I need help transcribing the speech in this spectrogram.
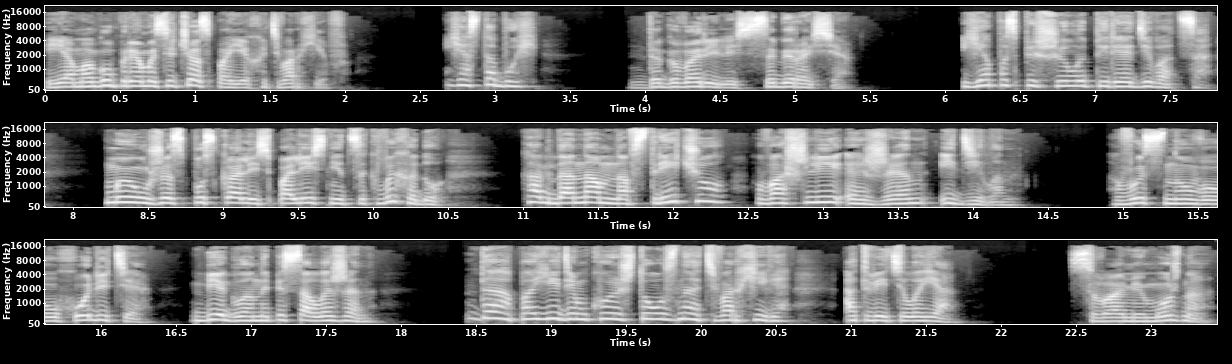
Я могу прямо сейчас поехать в архив». «Я с тобой». «Договорились, собирайся». Я поспешила переодеваться — мы уже спускались по лестнице к выходу, когда нам навстречу вошли Эжен и Дилан. «Вы снова уходите?» — бегло написала Эжен. «Да, поедем кое-что узнать в архиве», — ответила я. «С вами можно?»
